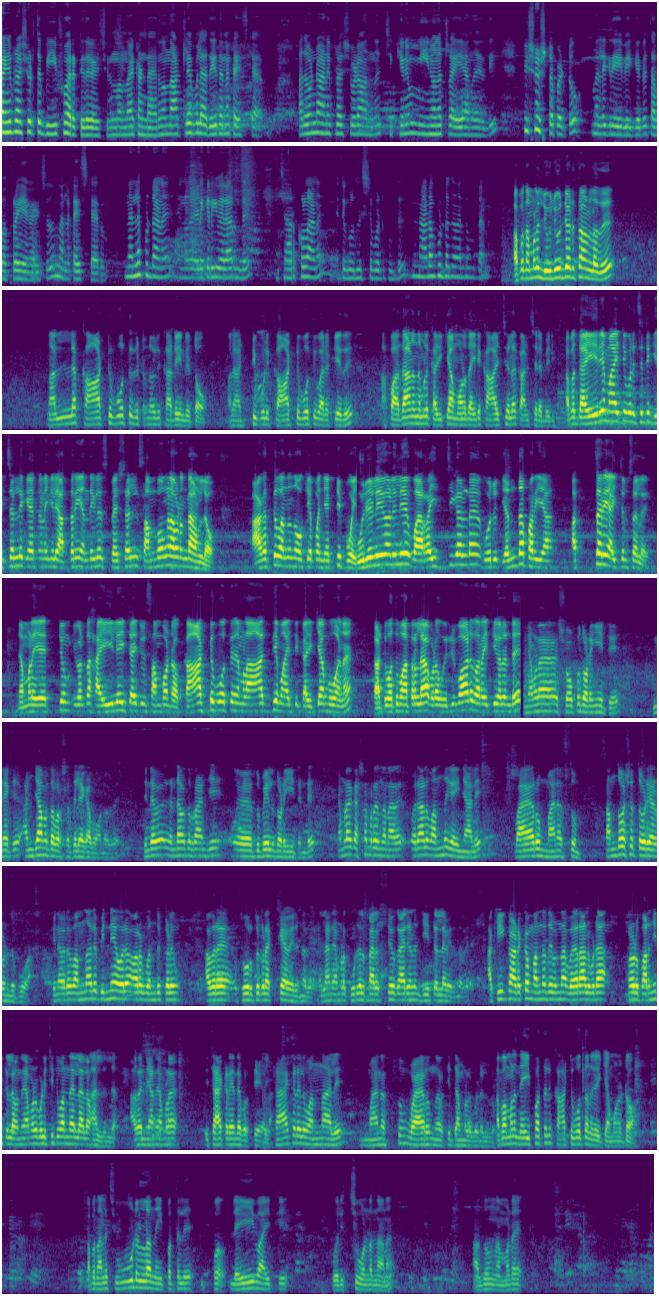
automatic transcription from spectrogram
കഴിഞ്ഞ പ്രാവശ്യം എടുത്ത ബീഫ് വരട്ടിയത് കഴിച്ചിരുന്നു. നന്നായിട്ടുണ്ടായിരുന്നു. നാട്ടിലെ പോലെ അതേ തന്നെ ടേസ്റ്റ് ആയിരുന്നു. അതുകൊണ്ടാണ് ഇപ്രാവശ്യം ഇവിടെ വന്ന് ചിക്കനും മീനും ഒന്ന് ട്രൈ ചെയ്യാമെന്ന് കരുതി. ഫിഷും ഇഷ്ടപ്പെട്ടു. നല്ല ഗ്രേവി ഒക്കെ ആയിട്ട് തവ ഫ്രൈ കഴിച്ചത്. നല്ല ടേസ്റ്റ് ആയിരുന്നു. നല്ല ഫുഡാണ് ഞങ്ങൾ ഇടയ്ക്കിടയ്ക്ക് വരാറുണ്ട്. ചാർക്കോളാണ് ഏറ്റവും കൂടുതൽ ഇഷ്ടപ്പെട്ട ഫുഡ് നാടൻ ഫുഡൊക്കെ നല്ല ഫുഡാണ് അപ്പോൾ നമ്മൾ ലുലുവിന്റെ അടുത്താണുള്ളത്. നല്ല കാട്ടുപോത്ത് കിട്ടുന്ന ഒരു കടയുണ്ട് കേട്ടോ. നല്ല അടിപൊളി കാട്ടുപോത്ത് വരട്ടിയത്. അപ്പോൾ അതാണ് നമ്മൾ കഴിക്കാൻ പോണത് അതിന്റെ കാഴ്ചകൾ കാണിച്ചു തരാൻ പറ്റി അപ്പോൾ ധൈര്യമായിട്ട് വിളിച്ചിട്ട് കിച്ചണിൽ കയറ്റണമെങ്കിൽ അത്രയും എന്തെങ്കിലും സ്പെഷ്യൽ സംഭവങ്ങൾ അവിടെ ഉണ്ടാണല്ലോ അകത്ത് വന്ന് നോക്കിയപ്പോൾ ഞെട്ടിപ്പോയി. ഉരുളികളിൽ വെറൈറ്റികളുടെ ഒരു എന്താ പറയാ ഐറ്റംസ് അല്ലേ നമ്മൾ ഏറ്റവും ഇവിടുത്തെ ഹൈലൈറ്റ് ആയിട്ട് ഒരു സംഭവം ഉണ്ടാവും കാട്ടുപോത്ത് നമ്മൾ ആദ്യമായിട്ട് കഴിക്കാൻ പോവാണ്. കാട്ടുപോത്ത് മാത്രമല്ല അവിടെ ഒരുപാട് വെറൈറ്റികളുണ്ട് നമ്മളെ ഷോപ്പ് തുടങ്ങിയിട്ട് അഞ്ചാമത്തെ വർഷത്തിലേക്കാണ് പോകുന്നത്. ഇതിന്റെ രണ്ടാമത്തെ ബ്രാഞ്ച് ദുബൈയിലും ദുബൈയിൽ തുടങ്ങിയിട്ടുണ്ട്. നമ്മളെ കസ്റ്റമർ എന്ന് പറഞ്ഞാൽ ഒരാൾ വന്നു കഴിഞ്ഞാൽ വയറും മനസ്സും സന്തോഷത്തോടെയാണ് ഇവിടുന്ന് പോവുക. പിന്നെ അവർ വന്നാൽ പിന്നെ ഓരോ അവരുടെ ബന്ധുക്കളും അവരെ സുഹൃത്തുക്കളൊക്കെയാണ് വരുന്നത്. അല്ലാണ്ട് നമ്മൾ കൂടുതൽ പരസ്യമോ കാര്യങ്ങളും ചെയ്തിട്ടല്ല വരുന്നത്. അക്കീക്ക് അടക്കം വന്നത് ഇവിടുന്ന് വേറെ ആൾ ഇവിടെ നമ്മളോട് പറഞ്ഞിട്ടില്ല വന്നത്. നമ്മൾ വിളിച്ചിട്ട് വന്നതല്ലല്ലോ. അല്ലല്ല. അത് തന്നെയാണ് നമ്മളെ ഈ ചായക്കടേന്റെ പ്രത്യേകത. ചായക്കടയിൽ വന്നാൽ മനസ്സും വയറും നിറച്ചിട്ട് നമ്മൾ ഇവിടെ ഉള്ളൂ അപ്പോൾ നമ്മൾ നെയ്പ്പത്തിൽ കാട്ടുപോത്താണ് കഴിക്കാൻ പോകണം കേട്ടോ അപ്പൊ നല്ല ചൂടുള്ള നെയ്പ്പത്തിൽ ഇപ്പോൾ ലൈവായിട്ട് പൊരിച്ചു കൊണ്ടെന്നാണ് അതും നമ്മുടെ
